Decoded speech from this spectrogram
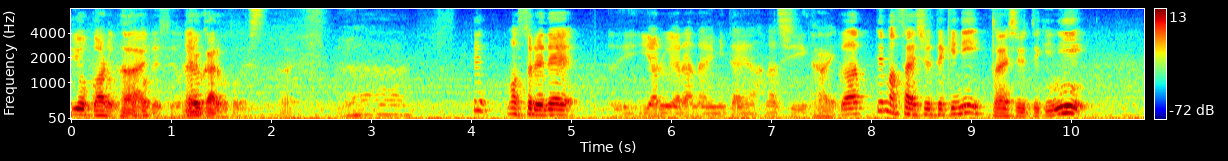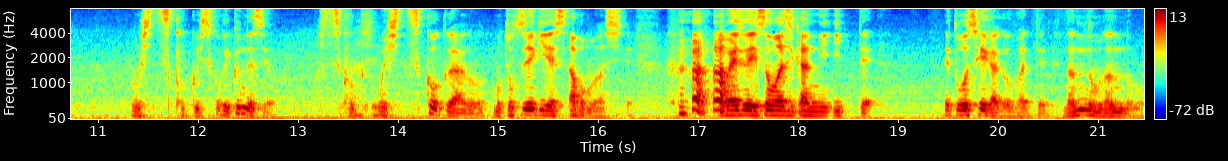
よくあることですよね。よくあることです、へー。で、まあ、それでやるやらないみたいな話があって、まあ、最終的に最終的にもうしつこくしつこく行くんですよ。しつこく。もうしつこくあのもう突撃です。アポもなしで。親父がいそうな時間に行って。で投資計画をこうやって何度も何度も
